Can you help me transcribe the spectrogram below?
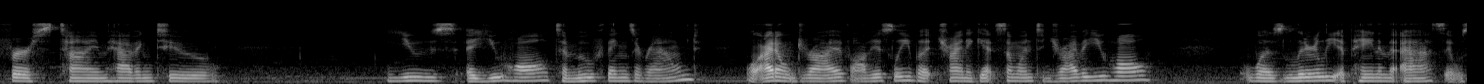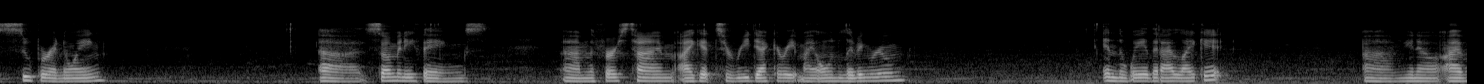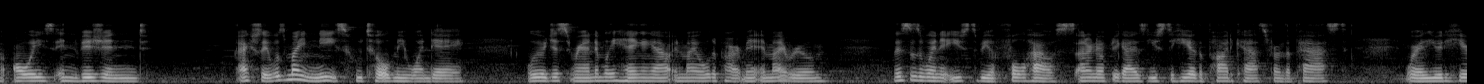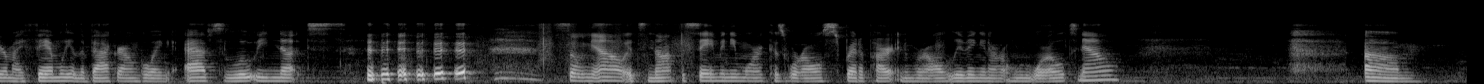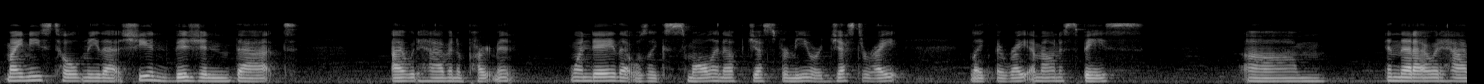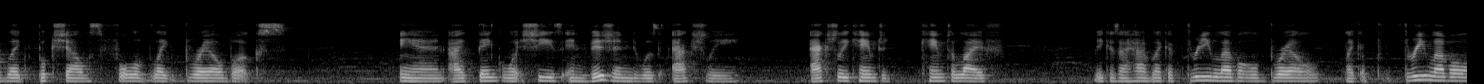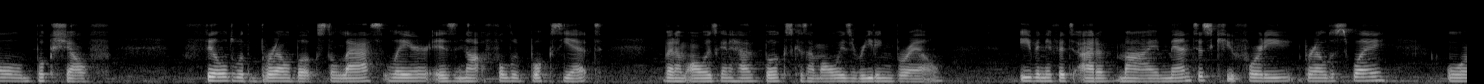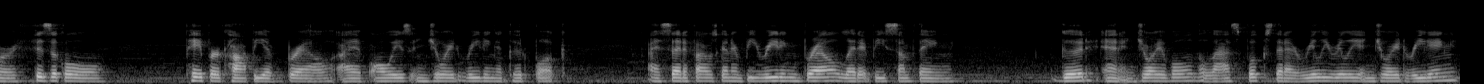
first time having to use a U-Haul to move things around. Well, I don't drive, obviously, but trying to get someone to drive a U-Haul was literally a pain in the ass. It was super annoying. Uh, so many things. Um, the first time I get to redecorate my own living room in the way that I like it Um, you know, I've always envisioned, actually, it was my niece who told me one day, we were just randomly hanging out in my old apartment in my room. This is when it used to be a full house. I don't know if you guys used to hear the podcast from the past where you'd hear my family in the background going absolutely nuts. so now it's not the same anymore because we're all spread apart and we're all living in our own worlds now. Um, my niece told me that she envisioned that I would have an apartment one day that was like small enough just for me or just right, like the right amount of space. Um, and that I would have like bookshelves full of like braille books. And I think what she's envisioned was actually actually came to came to life because I have like a three level braille like a three level bookshelf filled with braille books. The last layer is not full of books yet, but I'm always going to have books because I'm always reading braille. Even if it's out of my Mantis Q40 braille display, or physical paper copy of Braille. I have always enjoyed reading a good book. I said if I was going to be reading Braille, let it be something good and enjoyable. The last books that I really, really enjoyed reading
